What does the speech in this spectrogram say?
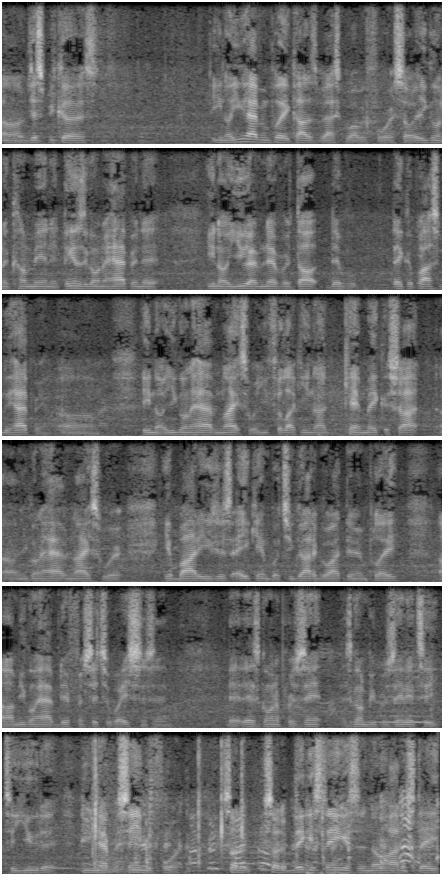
Um, just because you know you haven't played college basketball before, so you're going to come in and things are going to happen that you know you have never thought that they could possibly happen. Um, you know you're to have nights where you feel like you not can't make a shot. Um, you're to have nights where your body is just aching, but you got to go out there and play. Um, you're to have different situations and that is going to present is going to be presented to, to you that you've never seen before. So the so the biggest thing is to know how to stay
